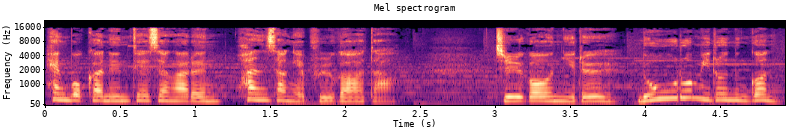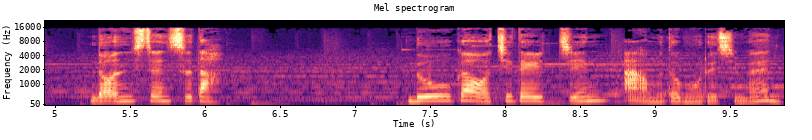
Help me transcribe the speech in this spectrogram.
행복한 은퇴 생활은 환상에 불과하다. 즐거운 일을 노후로 미루는 건 넌센스다. 노후가 어찌 될진 아무도 모르지만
